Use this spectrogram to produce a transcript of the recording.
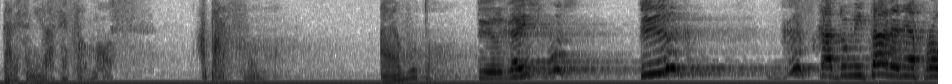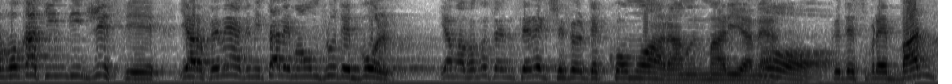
care să miroase frumos, a parfum. Ai avut-o. Târg ai spus? Târg? Gâsca dumitale mi-a provocat indigestie, iar femeia dumitale m-a umplut de bol. Ea m-a făcut să înțeleg ce fel de comoară am în Maria mea. Oh. Cât despre bani,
